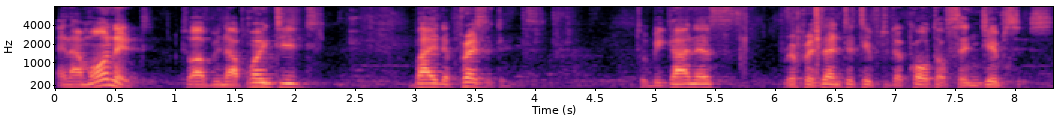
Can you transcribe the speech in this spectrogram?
And I'm honored to have been appointed by the President to be Ghana's representative to the Court of St. James's.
